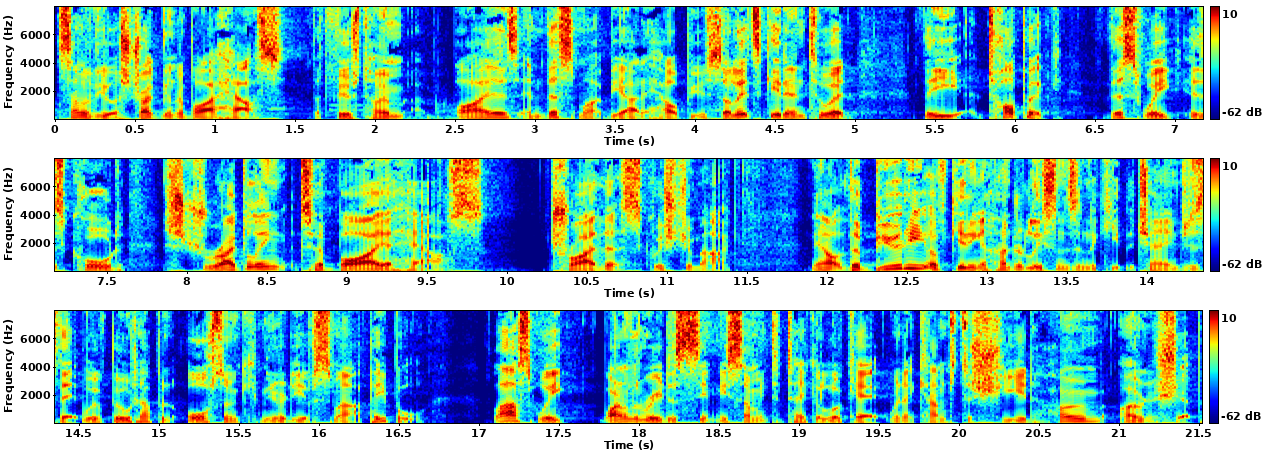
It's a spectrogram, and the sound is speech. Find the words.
some of you are struggling to buy a house, the first home buyers, and this might be able to help you. So let's get into it. The topic this week is called struggling to buy a house. Try this question mark. Now, the beauty of getting 100 lessons in to keep the change is that we've built up an awesome community of smart people. Last week, one of the readers sent me something to take a look at when it comes to shared home ownership.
